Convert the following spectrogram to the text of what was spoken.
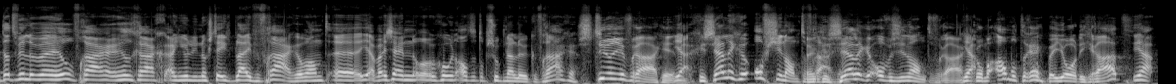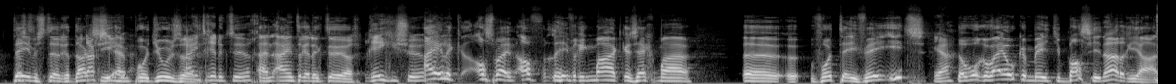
dat willen we heel, vraag, heel graag aan jullie nog steeds blijven vragen. Want eh, ja, wij zijn gewoon altijd op zoek naar leuke vragen. Stuur je vragen in. Ja, gezellige of gênante Een vragen. gezellige of een gênante vraag. Ja. Komen allemaal terecht bij Jordi Graat. Ja, Tevens de redactie, redactie, en producer eindredacteur, en eindredacteur. regisseur. Eigenlijk, als wij een aflevering maken, zeg maar, eh, eh, voor tv iets... Ja. Dan worden wij ook een beetje Bassie en Adriaan.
